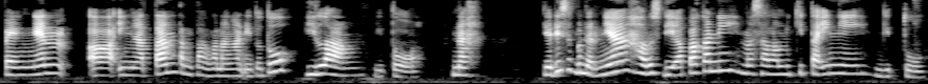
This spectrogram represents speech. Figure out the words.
Pengen uh, ingatan tentang kenangan itu tuh hilang gitu. Nah jadi sebenarnya harus diapakan nih masa lalu kita ini gitu.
